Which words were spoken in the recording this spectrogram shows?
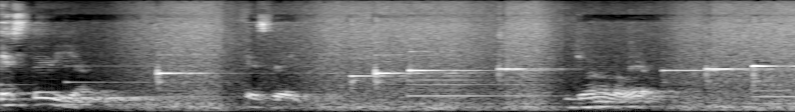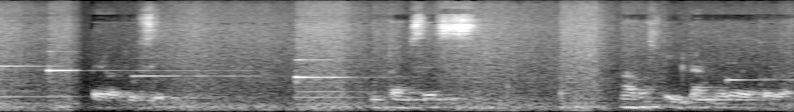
este día es de ella. Yo no lo veo, pero tú sí. Entonces, vamos pintándolo de colores.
